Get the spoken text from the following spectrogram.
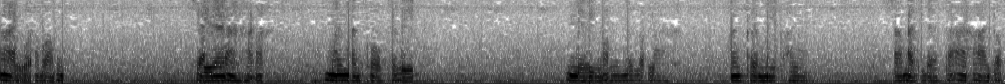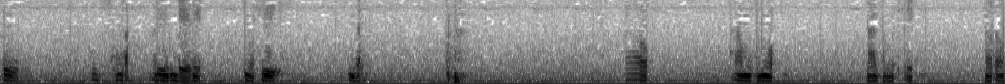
ง่ายกว่าบอกใจนะฮะมันมันกบเลย มีอะไรงไม่หลอดลามันก็มีพลังสามารถจะต้านทานต่อสู้สำหรับดินเด่นที่ได้เราทำสงบนาทำทีเราต้อง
